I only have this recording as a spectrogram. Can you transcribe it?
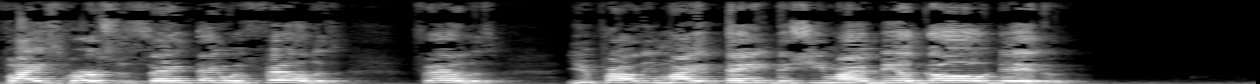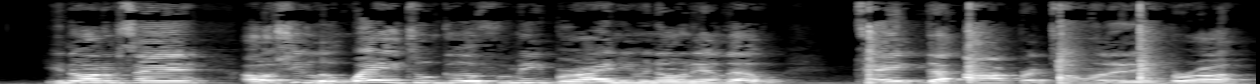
Vice versa. Same thing with fellas. Fellas, you probably might think that she might be a gold digger. You know what I'm saying? Oh, she look way too good for me, bro. I ain't even on that level. Take the opportunity, bro.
